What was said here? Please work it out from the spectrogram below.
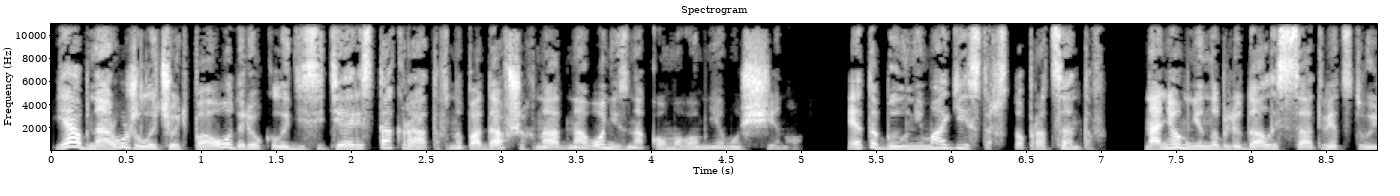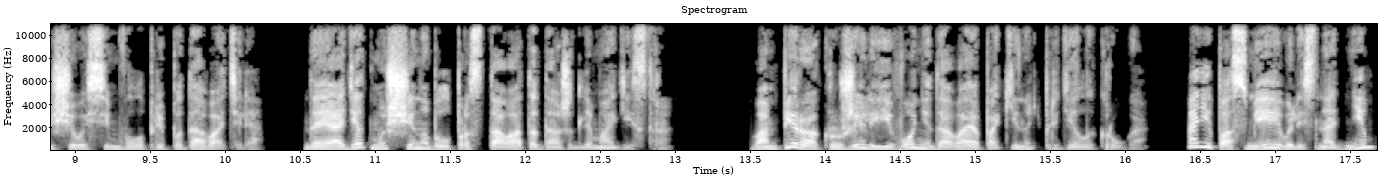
я обнаружила чуть поодаль около десяти аристократов, нападавших на одного незнакомого мне мужчину. Это был не магистр, сто процентов. На нем не наблюдалось соответствующего символа преподавателя. Да и одет мужчина был простовато даже для магистра. Вампиры окружили его, не давая покинуть пределы круга. Они посмеивались над ним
